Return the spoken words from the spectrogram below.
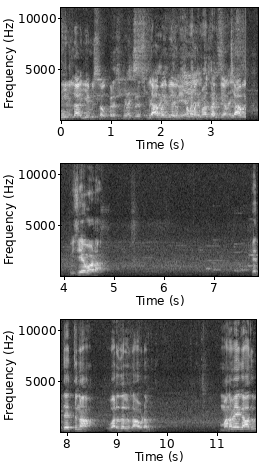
నీళ్ళ మీట్ యాభై వేల విజయవాడ. పెద్ద ఎత్తున వరదలు రావడం మనమే కాదు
